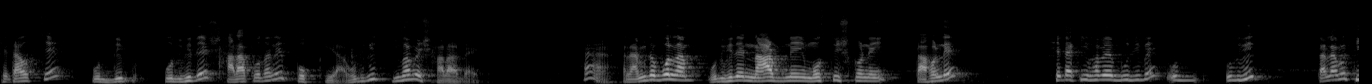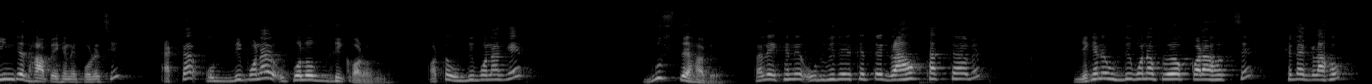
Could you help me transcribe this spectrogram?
সেটা হচ্ছে উদ্দীপ, উদ্ভিদের সাড়া প্রদানের প্রক্রিয়া। উদ্ভিদ কীভাবে সাড়া দেয়? হ্যাঁ তাহলে আমি তো বললাম, উদ্ভিদের নার্ভ নেই, মস্তিষ্ক নেই। তাহলে সেটা কীভাবে বুঝবে উদ- উদ্ভিদ? তাহলে আমরা তিনটে ধাপ এখানে করেছি। একটা উদ্দীপনার উপলব্ধিকরণ, অর্থাৎ উদ্দীপনাকে বুঝতে হবে। তাহলে এখানে উদ্ভিদের ক্ষেত্রে গ্রাহক থাকতে হবে। যেখানে উদ্দীপনা প্রয়োগ করা হচ্ছে, সেটা গ্রাহক।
